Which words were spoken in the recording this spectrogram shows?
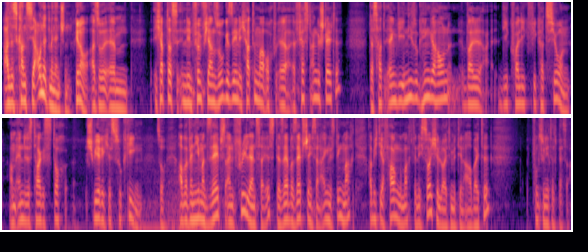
alles kannst du ja auch nicht managen. Genau, also ähm, ich habe das in den fünf Jahren so gesehen, ich hatte mal auch äh, Festangestellte. Das hat irgendwie nie so hingehauen, weil die Qualifikation am Ende des Tages doch schwierig ist zu kriegen. So. Aber wenn jemand selbst ein Freelancer ist, der selber selbstständig sein eigenes Ding macht, habe ich die Erfahrung gemacht, wenn ich solche Leute mit denen arbeite, funktioniert das besser.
